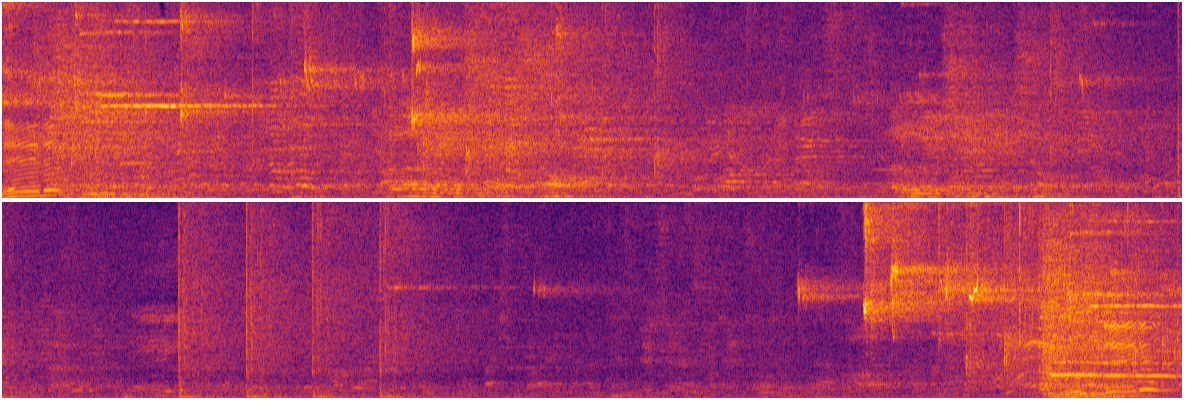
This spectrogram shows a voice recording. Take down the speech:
Hoop did it. Hoop did it.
